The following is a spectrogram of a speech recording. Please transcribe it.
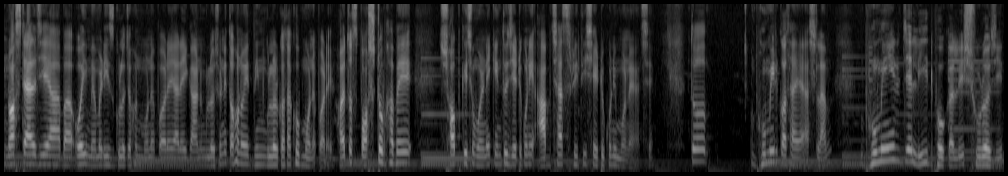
নস্টালজিয়া বা ওই মেমোরিজগুলো যখন মনে পড়ে আর এই গানগুলো শুনি, তখন ওই দিনগুলোর কথা খুব মনে পড়ে। হয়তো স্পষ্টভাবে সব কিছু মনে নেই, কিন্তু যেটুকুনি আবঝা স্মৃতি সেইটুকুনি মনে আছে। তো ভূমির কথায় আসলাম। ভূমির যে লিড ভোকালিস্ট সুরজিৎ,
